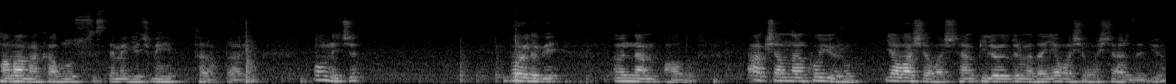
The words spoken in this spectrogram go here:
tamamen kablosuz sisteme geçmeyi taraftarıyım. Onun için böyle bir önlem aldım. Akşamdan koyuyorum. Yavaş yavaş hem pili öldürmeden yavaş yavaş şarj ediyor.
